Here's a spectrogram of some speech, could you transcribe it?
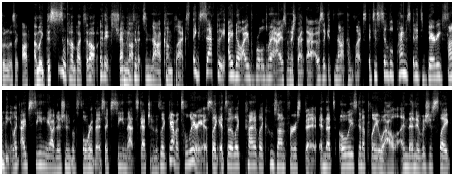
one was like off. I'm like, this isn't complex at all. And it struck it's off. a- It's not complex. Exactly. I know. I rolled my eyes when I read that. I was like, it's not complex. It's a simple premise and it's very funny. Like I've seen the audition before this. I've seen that sketch and it was like, yeah, that's hilarious. Like it's a like kind of like who's on first bit. And that's always gonna play well. And then it was just like,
